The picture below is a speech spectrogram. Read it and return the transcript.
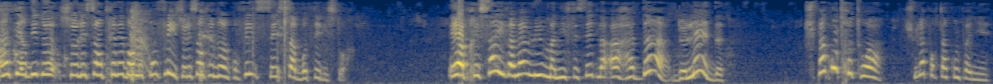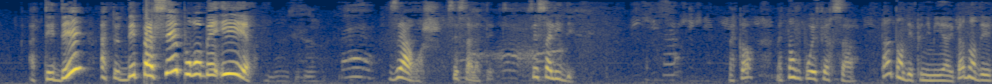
interdit de se laisser entraîner dans le conflit. Se laisser entraîner dans le conflit, c'est saboter l'histoire. Et après ça, il va même lui manifester de la ahada, de l'aide. Je suis pas contre toi. Je suis là pour t'accompagner. À t'aider, à te dépasser pour obéir. Zéaroche, c'est ça la tête. C'est ça l'idée. D'accord? Maintenant, vous pouvez faire ça. Pas dans des et pas dans des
